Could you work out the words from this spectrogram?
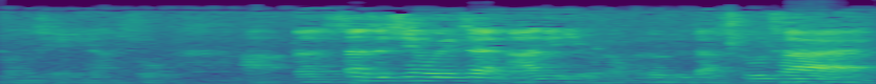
充一些营养素。啊，那膳食纤维在哪里有呢？我们都知道，蔬菜、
